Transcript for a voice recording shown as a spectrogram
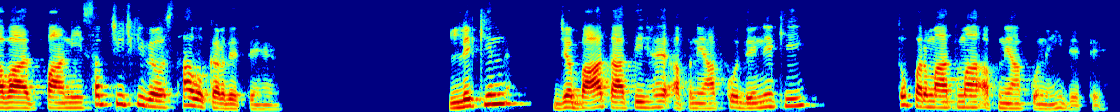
हवा, पानी, सब चीज़ की व्यवस्था वो कर देते हैं। लेकिन जब बात आती है अपने आप को देने की तो परमात्मा अपने आप को नहीं देते।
